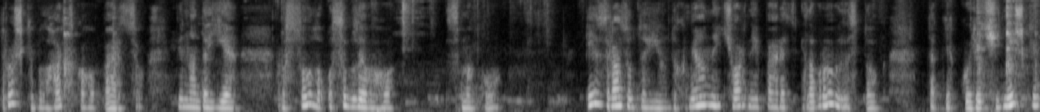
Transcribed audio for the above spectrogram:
трошки болгарського перцю. Він надає розсолу особливого смаку. І зразу даю духмяний чорний перець і лавровий листок, так як курячі ніжки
